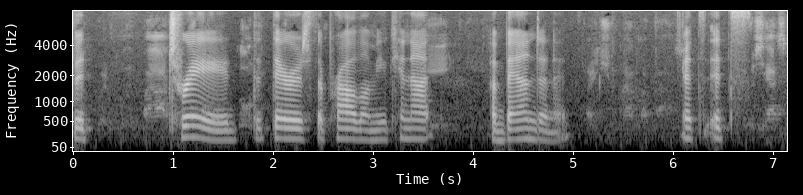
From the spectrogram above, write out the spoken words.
betrayed, that there's the problem. You cannot abandon it. It's, it's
